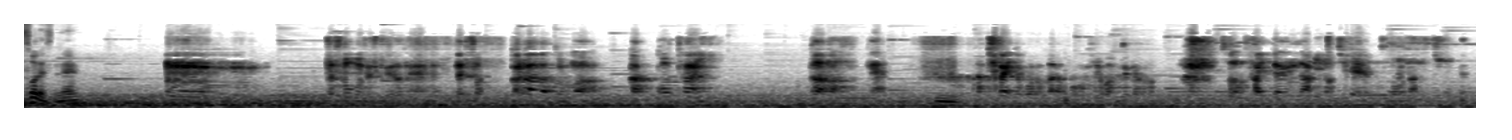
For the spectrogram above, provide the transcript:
あそうですね。うーんそうですよね。でそっからあとまあ学校単位がまずね近いところからこう広がっていけば、その採点ナビの事例もそうなんでしょうけど、そ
